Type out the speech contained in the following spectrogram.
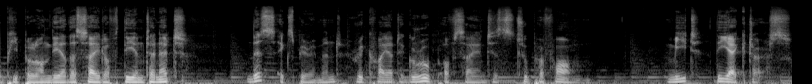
people on the other side of the internet. This experiment required a group of scientists to perform. Meet the actors.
